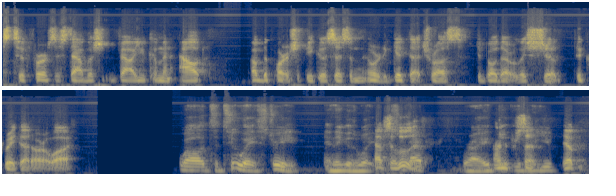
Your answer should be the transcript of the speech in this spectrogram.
to first establish value coming out of the partnership ecosystem in order to get that trust, to build that relationship, to create that ROI. Well, it's a two-way street. I think is what absolutely right. Hundred percent. Yep.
